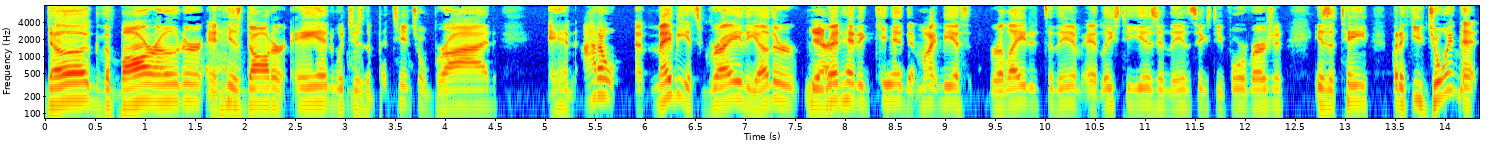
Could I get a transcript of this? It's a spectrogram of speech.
Doug, the bar owner, and his daughter Ann, which is a potential bride. And I don't, uh, maybe it's Gray, the other Yeah. redheaded kid that might be a, related to them. At least he is in the N64 version, is a team. But if you join that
